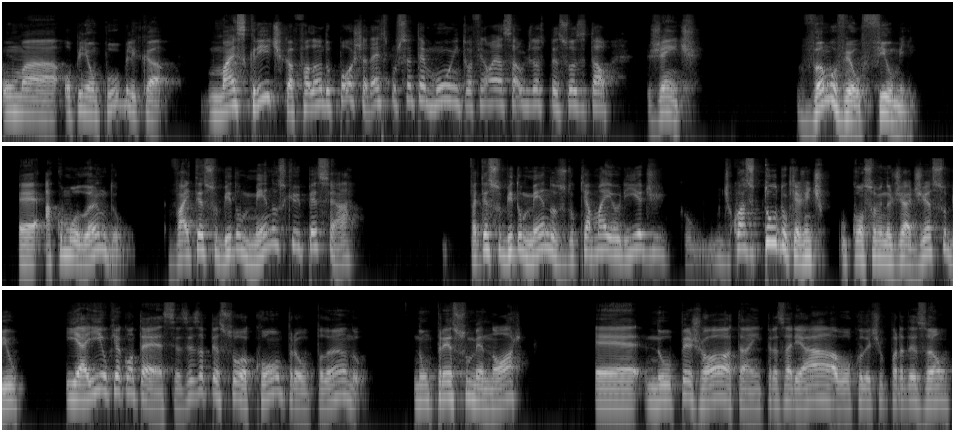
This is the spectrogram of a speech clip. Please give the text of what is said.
uma opinião pública mais crítica, falando, poxa, 10% é muito, afinal é a saúde das pessoas e tal. Gente, vamos ver o filme. É, acumulando, vai ter subido menos que o IPCA vai ter subido menos do que a maioria de, de quase tudo que a gente consome no dia a dia subiu. E aí o que acontece? Às vezes a pessoa compra o plano num preço menor é, no PJ, empresarial ou coletivo por adesão,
